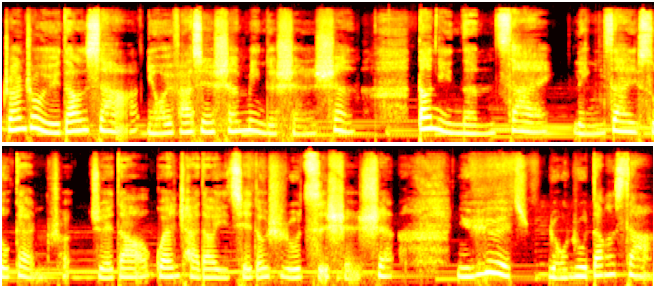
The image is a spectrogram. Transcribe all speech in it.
专注于当下，你会发现生命的神圣。当你能在 灵在所感觉到、观察到一切都是如此神圣，你越融入当下，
